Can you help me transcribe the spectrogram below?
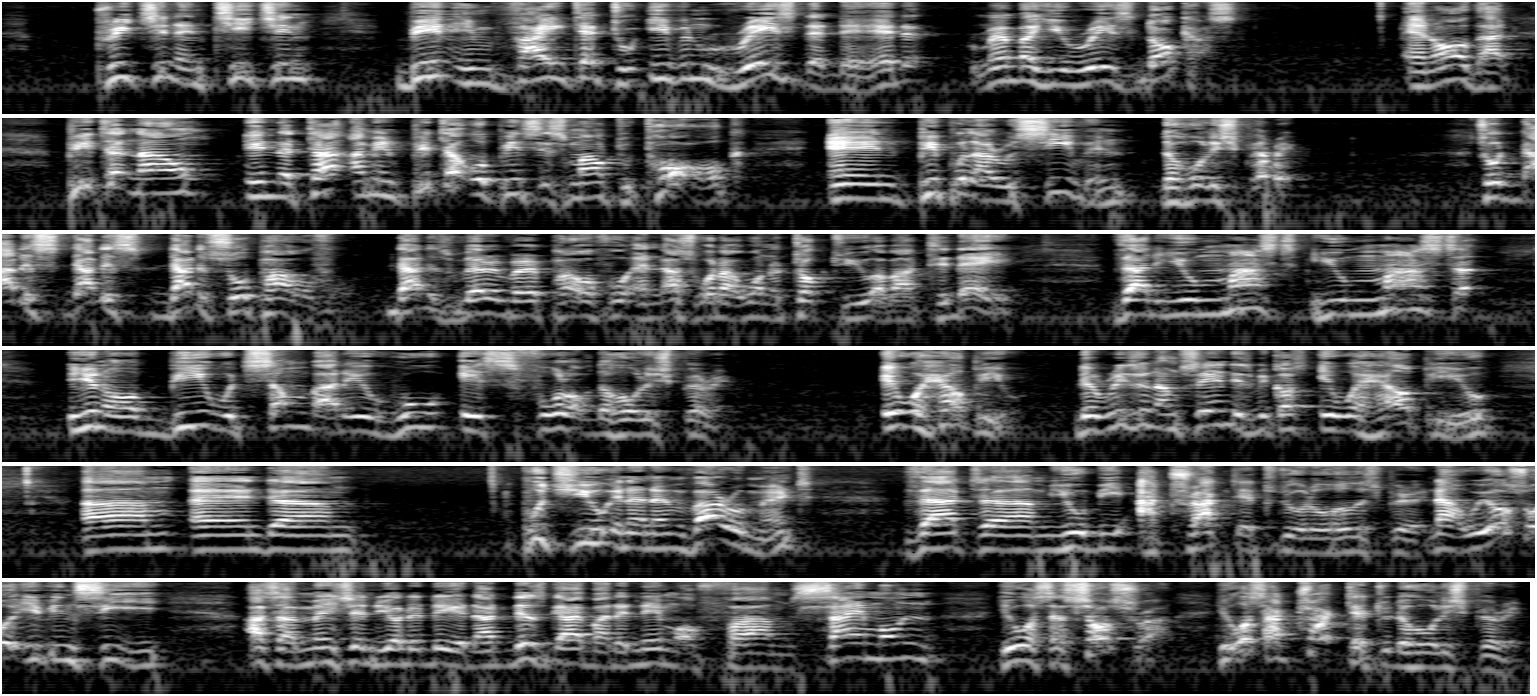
preaching and teaching, being invited to even raise the dead. Remember, he raised Dorcas and all that. Peter now, in the time, I mean, Peter opens his mouth to talk, and people are receiving the Holy Spirit. So that is that is that is so powerful. That is very very powerful, and that's what I want to talk to you about today. That you must you must you know, be with somebody who is full of the Holy Spirit. It will help you. The reason I'm saying this because it will help you um, and um, put you in an environment that um, you'll be attracted to the Holy Spirit. Now, we also even see, as I mentioned the other day, that this guy by the name of um, Simon, he was a sorcerer. He was attracted to the Holy Spirit.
